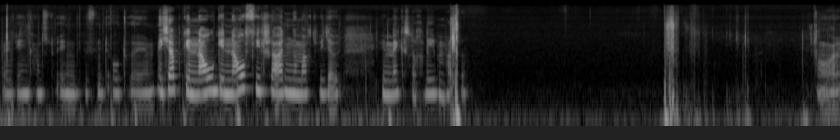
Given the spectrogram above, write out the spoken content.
Bei denen kannst du irgendwie gefühlt Auto aimen. Ich habe genau, genau viel Schaden gemacht, wie, der, wie Max noch Leben hatte. Aber,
